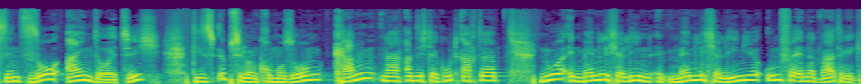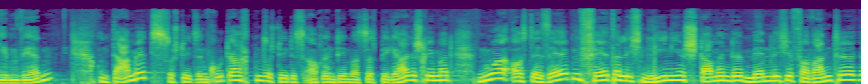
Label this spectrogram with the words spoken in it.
sind so eindeutig, dieses Y-Chromosom kann nach Ansicht der Gutachter nur in männlicher Linie, männlicher Linie unverändert weitergegeben werden. Und damit, so steht es im Gutachten, so steht es auch in dem, was das BGH geschrieben hat, nur aus derselben väterlichen Linie stammende männliche Verwandte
